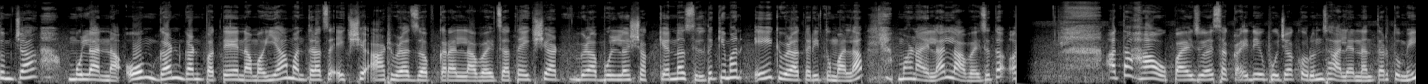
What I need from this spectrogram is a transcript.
तुमच्या मुलांना ओम गण गणपते नम या मंत्राचा एकशे आठ वेळा जप करायला लावायचा. आता एकशे आठ वेळा बोलणं शक्य नसेल तर किमान एक वेळा तरी तुम्हाला म्हणायला लावायचं. तर आता हा उपाय जो आहे सकाळी देवपूजा करून झाल्यानंतर तुम्ही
